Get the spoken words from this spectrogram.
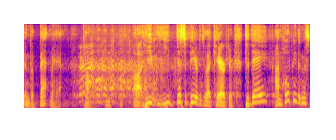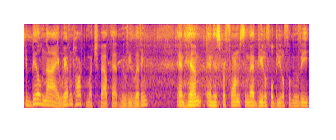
in the Batman. Uh, he, he disappeared into that character. Today, I'm hoping that Mr. Bill Nighy, we haven't talked much about that movie, Living, and him and his performance in that beautiful, beautiful movie.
